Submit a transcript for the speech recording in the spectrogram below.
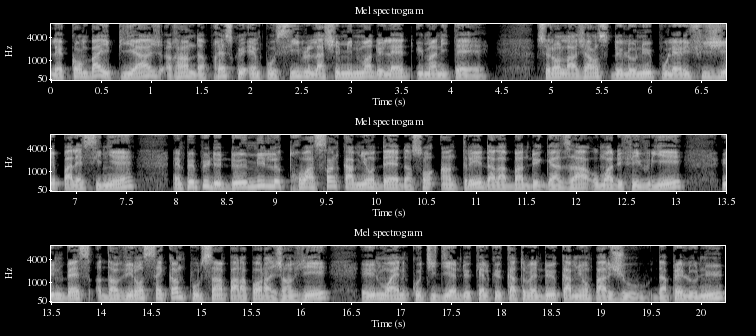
les combats et pillages rendent presque impossible l'acheminement de l'aide humanitaire. Selon l'agence de l'ONU pour les réfugiés palestiniens, un peu plus de 2300 camions d'aide sont entrés dans la bande de Gaza au mois de février, une baisse d'environ 50% par rapport à janvier et une moyenne quotidienne de quelques 82 camions par jour. D'après l'ONU,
